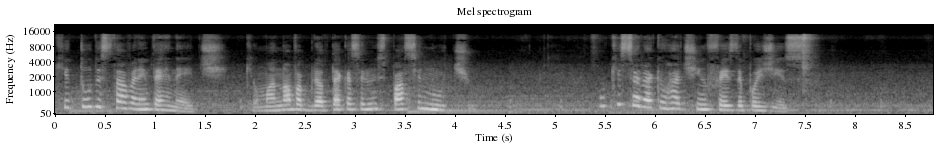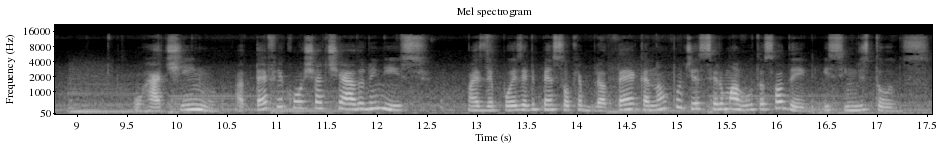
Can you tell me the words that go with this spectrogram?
que tudo estava na internet, que uma nova biblioteca seria um espaço inútil. O que será que o ratinho fez depois disso? O ratinho até ficou chateado no início, mas depois ele pensou que a biblioteca não podia ser uma luta só dele, e sim de todos.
